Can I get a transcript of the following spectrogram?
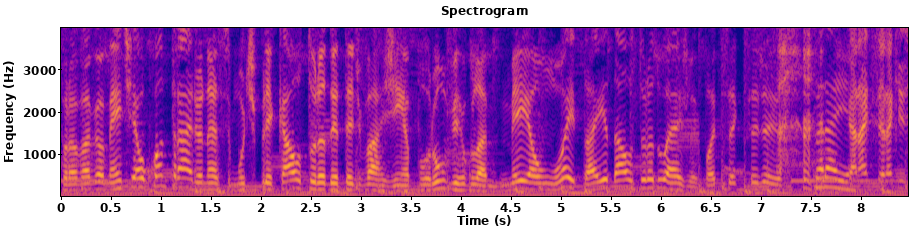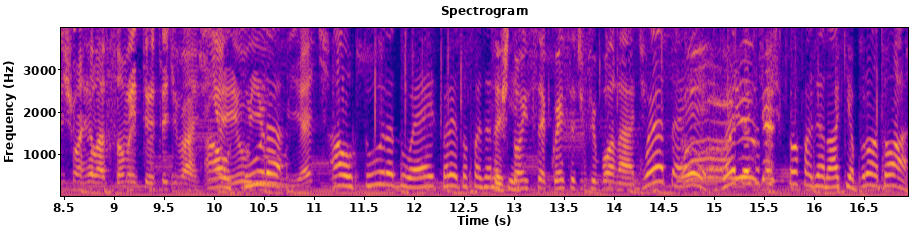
Provavelmente é o contrário, né? Se multiplicar a altura do ET de Varginha por 1,618, aí dá a altura do Wesley. Pode ser que seja isso. Pera aí. Caraca, será que existe uma relação entre o ET de Varginha, eu e altura, o Yeti? a altura do Yeti. Pera aí, eu tô fazendo Vocês aqui. estão em sequência de Fibonacci. Aguenta aí, aguenta aí que eu tô, tô fazendo. Aqui, pronto, ó.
